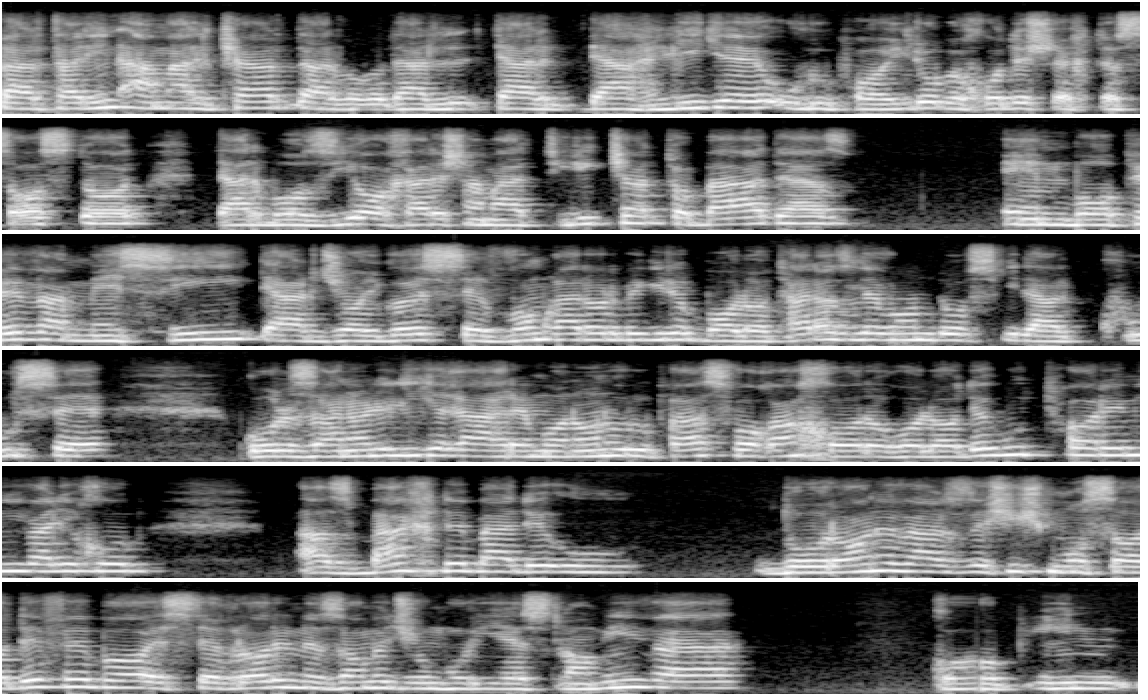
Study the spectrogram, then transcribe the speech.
برترین عمل کرد در در در ده لیگ اروپایی رو به خودش اختصاص داد. در بازی آخرش هم هتریک کرد تا بعد از امباپه و مسی در جایگاه سوم قرار بگیره بالاتر از لواندوفسکی در کورس گلزنان لیگ قهرمانان اروپا است. واقعا خارق العاده بود تارمی ولی خب از بخت بد او دوران ورزشیش مصادف با استقرار نظام جمهوری اسلامی و خب این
